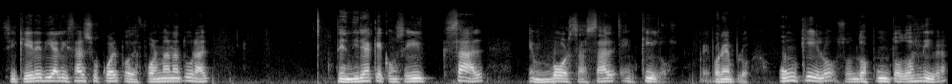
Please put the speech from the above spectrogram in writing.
si quiere dializar su cuerpo de forma natural, tendría que conseguir sal en bolsas, sal en kilos. Por ejemplo, un kilo son 2.2 libras.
